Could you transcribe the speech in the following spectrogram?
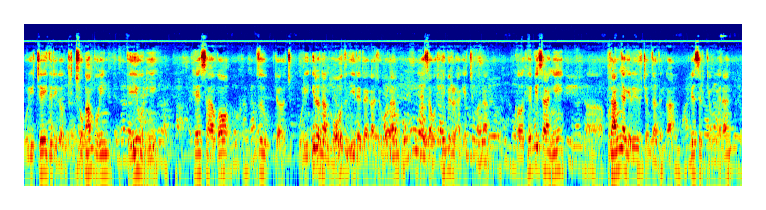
우리 저희들이 그 기초 간부인 대의원이 회사하고 우리 일어난 모든 일에 대해 가지고는 회사하고 협의를 하겠지만은 그 협의사항이 어, 불합리하게 이루어진다든가 이랬을 경우에는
